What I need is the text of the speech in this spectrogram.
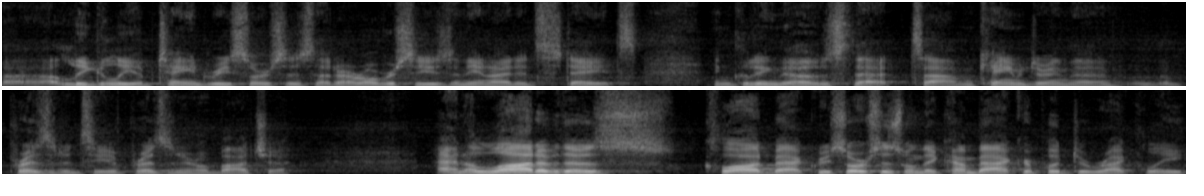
uh, legally obtained resources that are overseas in the United States, including those that um, came during the, the, presidency of President Abacha. And a lot of those clawed back resources, when they come back, are put directly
